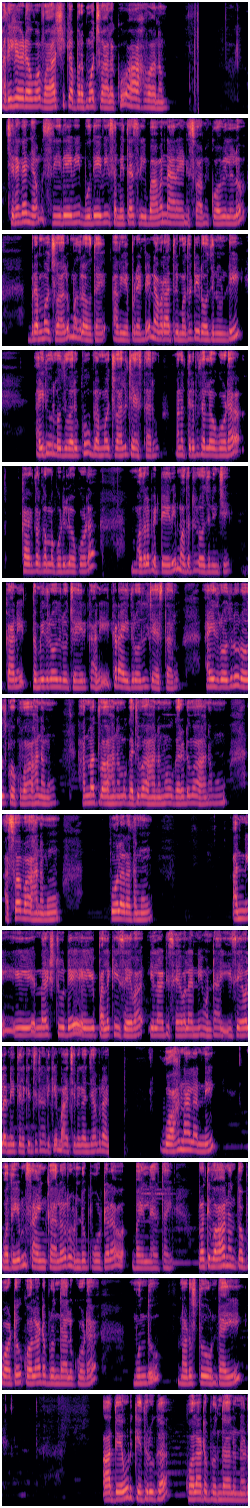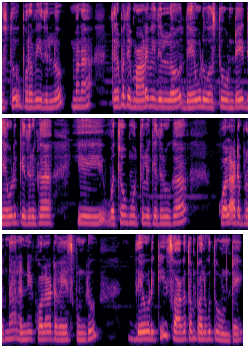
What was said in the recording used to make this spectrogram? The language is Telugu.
పదిహేడవ వార్షిక బ్రహ్మోత్సవాలకు ఆహ్వానం. చినగంజం శ్రీదేవి భూదేవి సమేత శ్రీ భావనారాయణ స్వామి కోవిలలో బ్రహ్మోత్సవాలు మొదలవుతాయి. అవి ఎప్పుడంటే నవరాత్రి మొదటి రోజు నుండి ఐదో రోజు వరకు బ్రహ్మోత్సవాలు చేస్తారు. మన తిరుపతిలో కూడా కనకదుర్గమ్మ గుడిలో కూడా మొదలుపెట్టేది మొదటి రోజు నుంచి. కానీ తొమ్మిది రోజులు చేయరు కానీ ఇక్కడ ఐదు రోజులు చేస్తారు. ఐదు రోజులు రోజుకు ఒక వాహనము. హనుమత్ వాహనము గజవాహనము గరుడ వాహనము అశ్వవాహనము పూలరథము అన్ని అన్నీ నెక్స్ట్ డే పల్లకీ సేవ ఇలాంటి సేవలన్నీ ఉంటాయి. ఈ సేవలన్నీ తిలకించడానికి మా చినగంజాం రండి. వాహనాలన్నీ ఉదయం సాయంకాలం రెండు పూటల బయలుదేరుతాయి. ప్రతి వాహనంతో పాటు కోలాట బృందాలు కూడా ముందు నడుస్తూ ఉంటాయి. ఆ దేవుడికి ఎదురుగా కోలాట బృందాలు నడుస్తూ పురవీధుల్లో మన తిరుపతి మాడవీధుల్లో దేవుడు వస్తూ ఉంటే దేవుడికి ఎదురుగా ఈ ఉత్సవమూర్తులకు ఎదురుగా కోలాట బృందాలన్నీ కోలాట వేసుకుంటూ దేవుడికి స్వాగతం పలుకుతూ ఉంటాయి.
